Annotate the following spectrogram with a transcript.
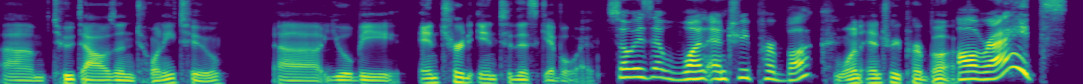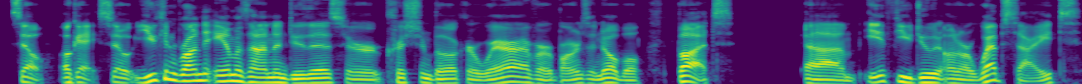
um, 2022, uh, you'll be entered into this giveaway. So is it one entry per book? One entry per book. All right. So, okay, so you can run to Amazon and do this or Christian Book or wherever, Barnes and Noble. But um, if you do it on our website,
